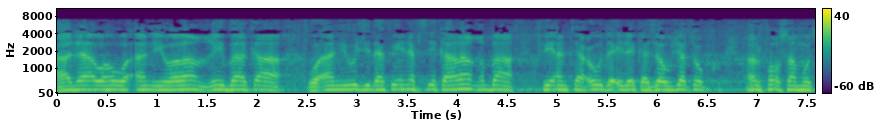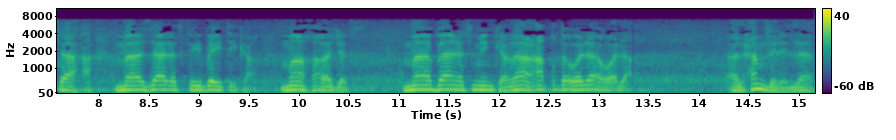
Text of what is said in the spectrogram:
ألا وهو أن يرغبك وأن يوجد في نفسك رغبة في أن تعود إليك زوجتك. الفرصة متاحة. ما زالت في بيتك. ما خرجت. ما بانت منك. لا عقد ولا ولا. الحمد لله.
